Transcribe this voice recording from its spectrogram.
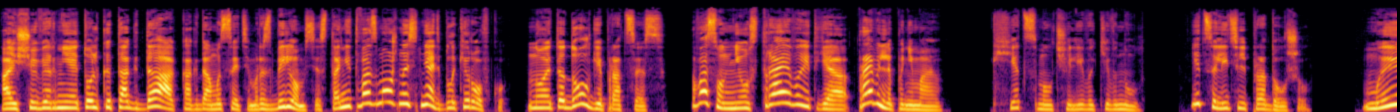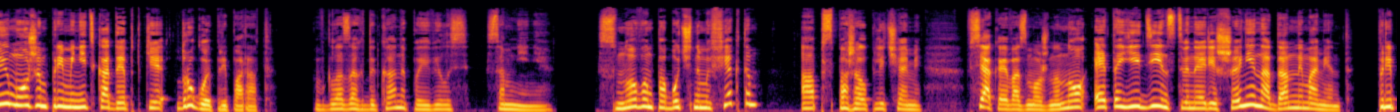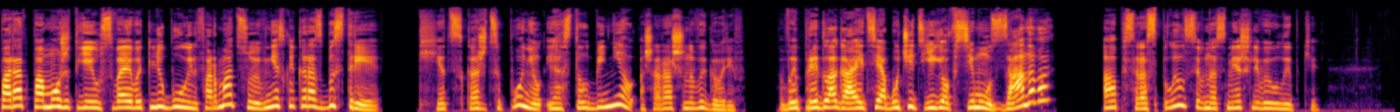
а еще вернее только тогда, когда мы с этим разберемся, станет возможно снять блокировку. Но это долгий процесс. Вас он не устраивает, я правильно понимаю?» Кхец молчаливо кивнул. И целитель продолжил. «Мы можем применить к адептке другой препарат. В глазах декана появилось сомнение. «С новым побочным эффектом?» Апс пожал плечами. «Всякое возможно, но это единственное решение на данный момент. Препарат поможет ей усваивать любую информацию в несколько раз быстрее». Кхец, кажется, понял и остолбенел, ошарашенно выговорив. «Вы предлагаете обучить ее всему заново?» Апс расплылся в насмешливой улыбке.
